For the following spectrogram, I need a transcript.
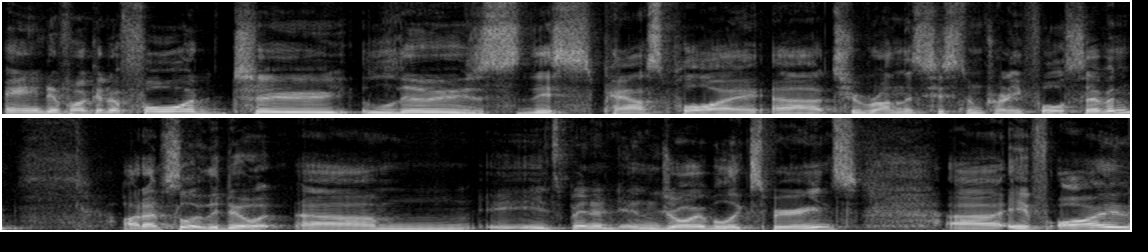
And if I could afford to lose this power supply uh, to run the system 24 7, I'd absolutely do it. Um, it's been an enjoyable experience. Uh, if I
